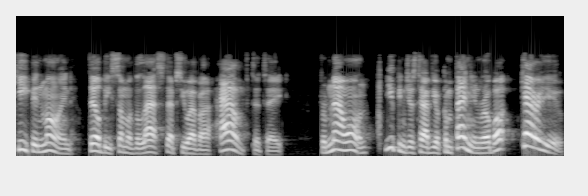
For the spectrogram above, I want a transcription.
Keep in mind, they'll be some of the last steps you ever have to take. From now on, you can just have your companion robot carry you.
